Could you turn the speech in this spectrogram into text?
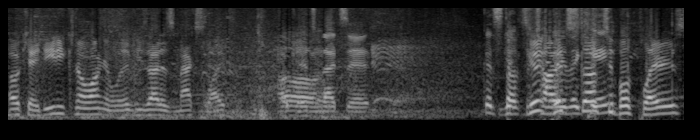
Okay, DD can no longer live. He's at his max life. Oh, okay, oh, and over. that's it. Good stuff to good, good stuff King. to both players.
